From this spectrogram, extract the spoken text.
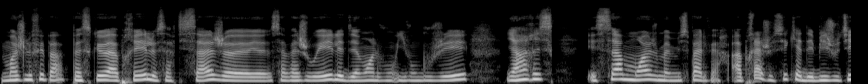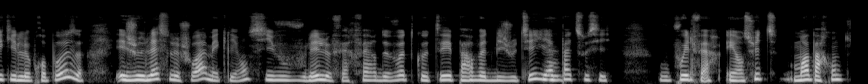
moi, je le fais pas parce que après le sertissage, euh, ça va jouer, les diamants vont ils vont bouger, il y a un risque. Et ça, moi, je m'amuse pas à le faire. Après, je sais qu'il y a des bijoutiers qui le proposent et je laisse le choix à mes clients. Si vous voulez le faire faire de votre côté par votre bijoutier, il n'y a mm. pas de souci. Vous pouvez le faire. Et ensuite, moi, par contre,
